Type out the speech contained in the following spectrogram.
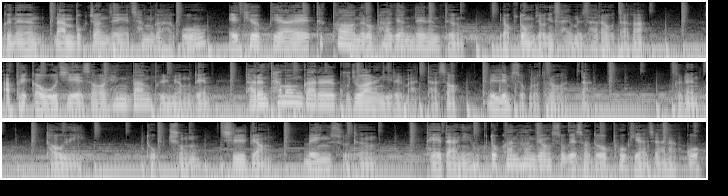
그는 남북전쟁에 참가하고 에티오피아의 특파원으로 파견되는 등 역동적인 삶을 살아오다가 아프리카 오지에서 행방불명된 다른 탐험가를 구조하는 일을 맡아서 밀림 속으로 들어갔다. 그는 더위, 독충, 질병, 맹수 등 대단히 혹독한 환경 속에서도 포기하지 않았고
